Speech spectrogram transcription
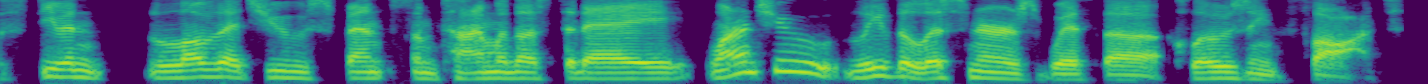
Stephen, love that you spent some time with us today. Why don't you leave the listeners with a closing thought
